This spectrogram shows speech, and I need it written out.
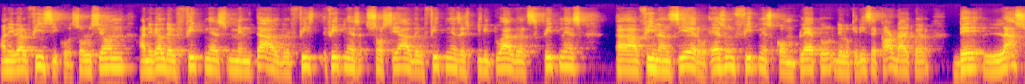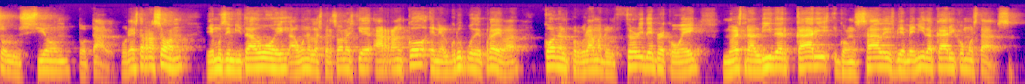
a nivel físico, solución a nivel del fitness mental, del fitness social, del fitness espiritual, del fitness ah, financiero. Es un fitness completo de lo que dice Carl Deichler, de la solución total. Por esta razón, Hemos invitado hoy a una de las personas que arrancó en el grupo de prueba con el programa del 30 Day Breakaway. Nuestra líder, Cari González. Bienvenida, Cari, ¿cómo estás?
